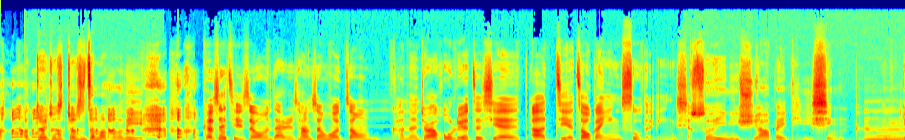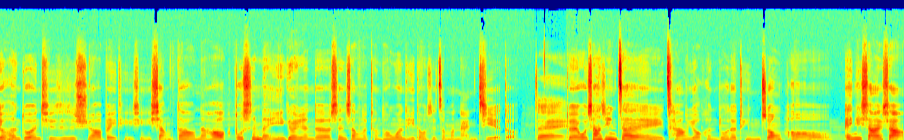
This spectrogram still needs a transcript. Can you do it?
啊，对，就是就是这么合理。可是其实我们在日常生活中，可能就会忽略这些呃节奏跟因素的影响，所以你需要被提醒。嗯，有很多人其实是需要被提醒，想到，然后不是每一个人的身上的疼痛问题都是这么难解的。对，对我相信在场有很多的听众，呃，哎，你想一想，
